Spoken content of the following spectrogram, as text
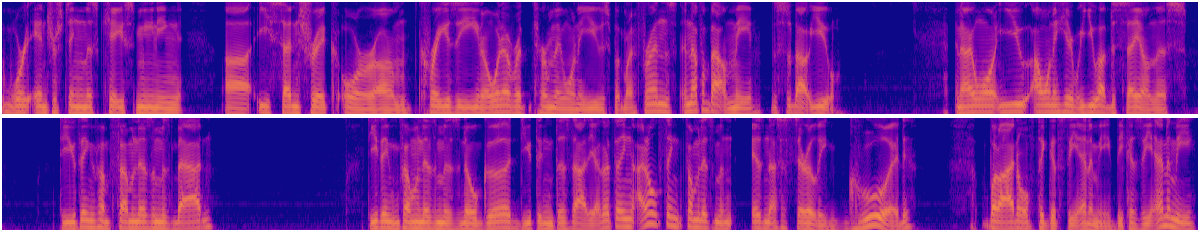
word interesting in this case meaning uh eccentric or um crazy you know whatever term they want to use but my friends enough about me this is about you. And i want you i want to hear what you have to say on this. Do you think feminism is bad do you think feminism is no good? Do you think this, that, the other thing? I don't think feminism is necessarily good, but I don't think it's the enemy because the enemy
